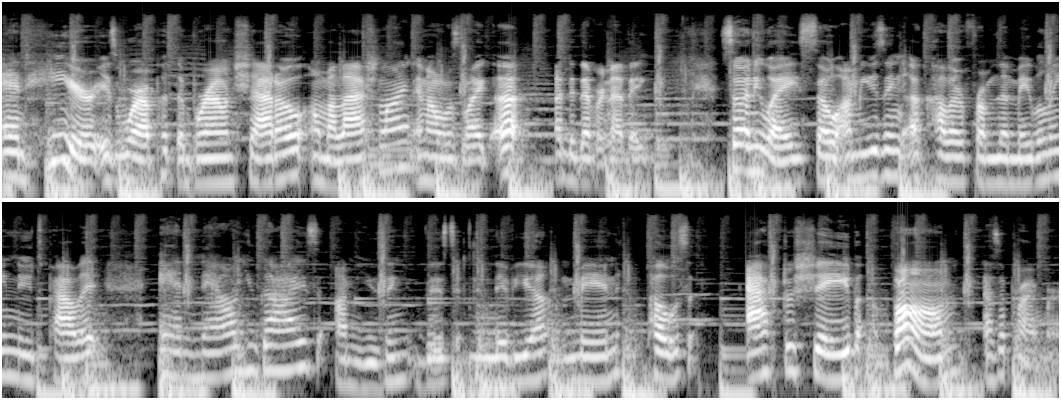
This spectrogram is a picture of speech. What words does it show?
And here is where I put the brown shadow on my lash line and I was like, uh, I did that for nothing. So anyway, so I'm using a color from the Maybelline Nudes palette and now you guys, I'm using this Nivea Men Post aftershave balm as a primer.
